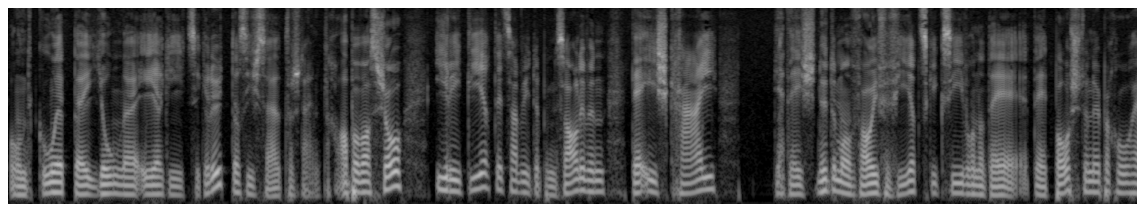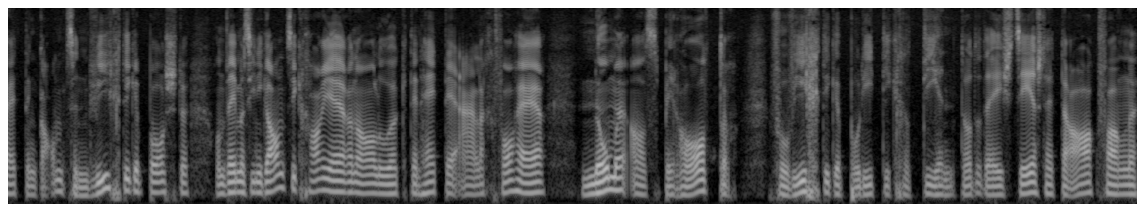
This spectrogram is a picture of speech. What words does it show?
und guten, jungen, ehrgeizigen Leuten. Das ist selbstverständlich. Aber was schon irritiert jetzt auch wieder beim Sullivan, der ist kein ja, der war nicht einmal 45, gewesen, als er den, Posten bekommen hat, einen ganz wichtigen Posten. Und wenn man seine ganze Karriere anschaut, dann hat er eigentlich vorher nur als Berater von wichtigen Politikern dient. Oder? Der ist, zuerst hat er angefangen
